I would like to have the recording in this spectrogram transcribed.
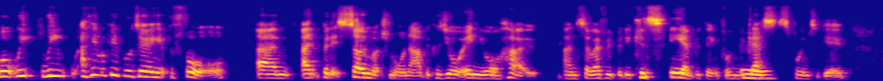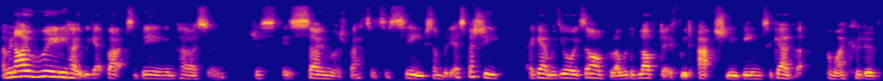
Well, we we I think when people were doing it before, um, and but it's so much more now because you're in your home, and so everybody can see everything from the mm. guest's point of view. I mean, I really hope we get back to being in person. Just it's so much better to see somebody, especially again with your example. I would have loved it if we'd actually been together, and I could have.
